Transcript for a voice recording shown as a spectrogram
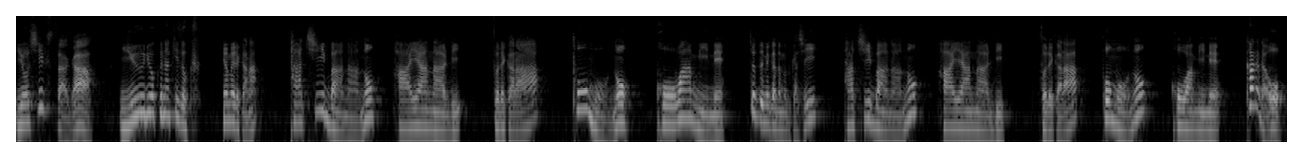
吉房が有力な貴族。読めるかな？立花の早成それから友の小峰。ちょっと見方難しい？立花の早成それから友の小峰。彼らを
